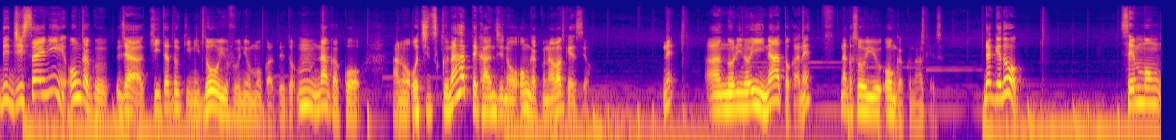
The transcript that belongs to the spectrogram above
で、実際に音楽、じゃあ聴いた時にどういう風に思うかっていうと、うん、なんかこう、あの、落ち着くなって感じの音楽なわけですよ。ね。あノリのいいなとかね。なんかそういう音楽なわけです。だけど、専門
